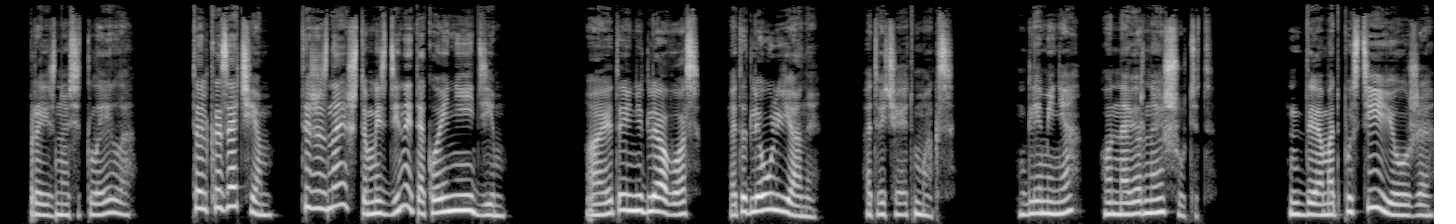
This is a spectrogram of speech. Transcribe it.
— произносит Лейла. «Только зачем? Ты же знаешь, что мы с Диной такое не едим». «А это и не для вас. Это для Ульяны», — отвечает Макс. Для меня он, наверное, шутит. «Дэм, отпусти ее уже.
